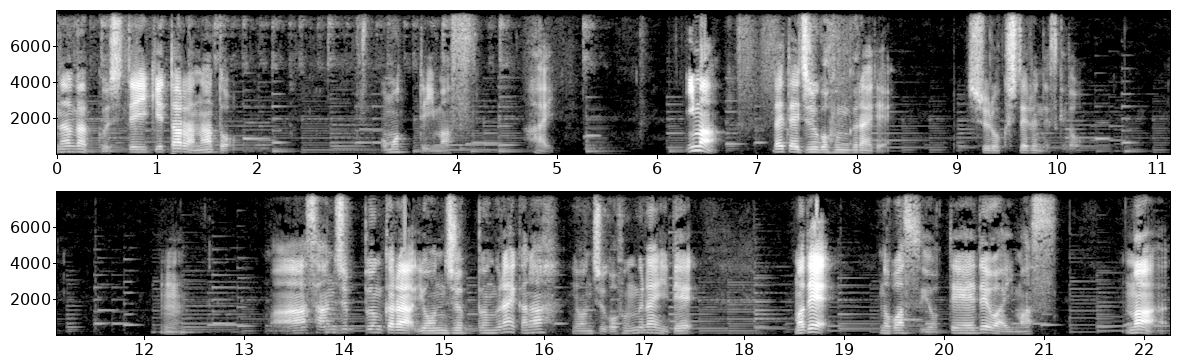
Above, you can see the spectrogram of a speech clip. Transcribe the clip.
長くしていけたらなと思っています。はい。今、だいたい15分ぐらいで収録してるんですけど、うん。まあ、30分から40分ぐらいかな。45分ぐらいで、まで伸ばす予定ではいます。まあ、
